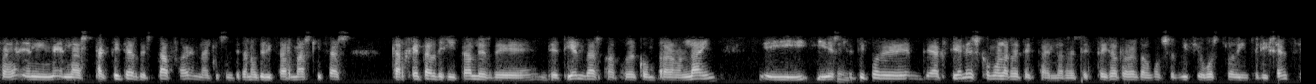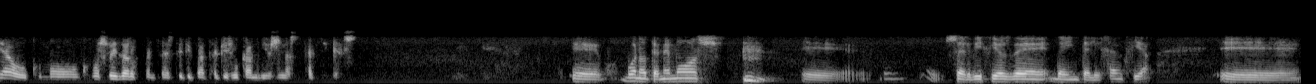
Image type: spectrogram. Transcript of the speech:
en, en, las tácticas de estafa, en la que se empiezan a utilizar más quizás tarjetas digitales de, de tiendas para poder comprar online. Y, y este sí. tipo de, de, acciones, ¿cómo las detectáis? ¿Las detectáis a través de algún servicio vuestro de inteligencia o cómo, cómo sois daros cuenta de este tipo de ataques o cambios en las tácticas? Eh, bueno, tenemos eh, servicios de, de inteligencia eh,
